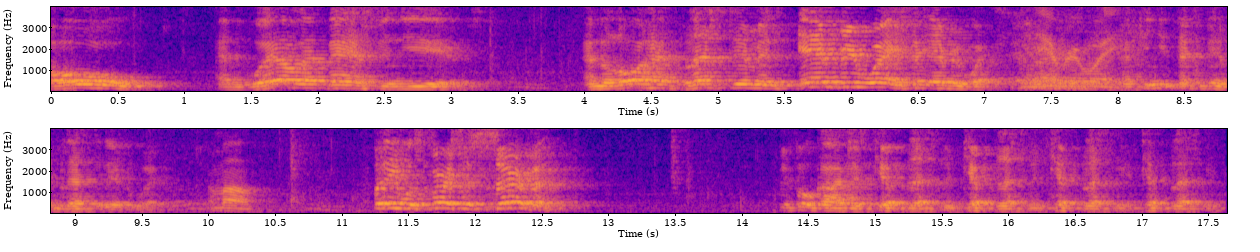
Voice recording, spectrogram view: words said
old and well advanced in years. And the Lord had blessed him in every way. Say every way. In every way. Now, can you think of being blessed in every way? Come on. But he was first a servant before God just kept blessing him, kept blessing him, kept blessing him, kept blessing him.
